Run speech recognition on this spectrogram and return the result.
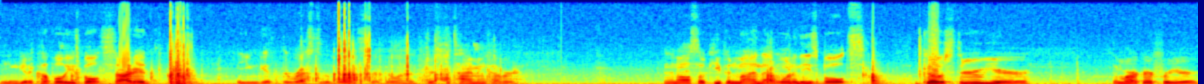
You can get a couple of these bolts started. You can get the rest of the bolts that go into just the timing cover. And then also keep in mind that one of these bolts goes through your the marker for your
